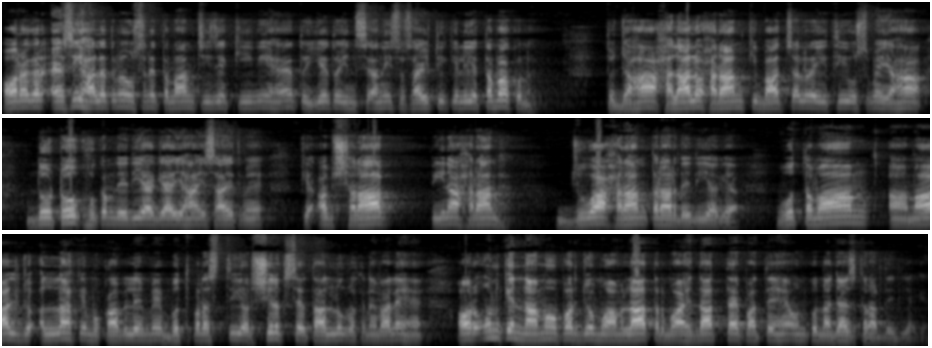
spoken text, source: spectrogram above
اور اگر ایسی حالت میں اس نے تمام چیزیں کی ہوئی ہیں، تو یہ تو انسانی سوسائٹی کے لیے تباہ کن ہے۔ تو جہاں حلال و حرام کی بات چل رہی تھی، اس میں یہاں دو ٹوک حکم دے دیا گیا یہاں اس آیت میں کہ اب شراب پینا حرام ہے، جوا حرام قرار دے دیا گیا۔ وہ تمام اعمال جو اللہ کے مقابلے میں بت پرستی اور شرک سے تعلق رکھنے والے ہیں اور ان کے ناموں پر جو معاملات اور معاہدات طے پاتے ہیں، ان کو ناجائز قرار دے دیا گیا۔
